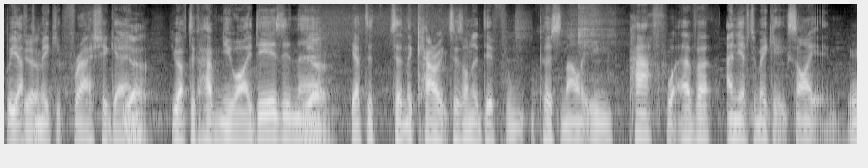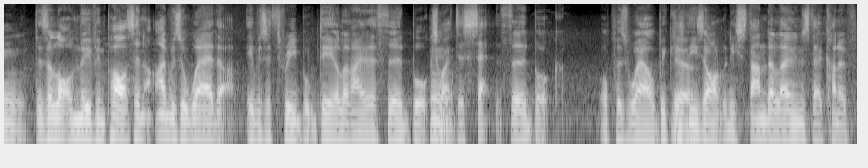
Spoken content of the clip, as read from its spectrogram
but you have Yeah. to make it fresh again. You have to have new ideas in there. You have to send the characters on a different personality path, whatever, and you have to make it exciting. Mm. There's a lot of moving parts, and I was aware that it was a three book deal, and I had a third book, so Mm. I had to set the third book up as well because Yeah. these aren't really standalones. They're kind of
